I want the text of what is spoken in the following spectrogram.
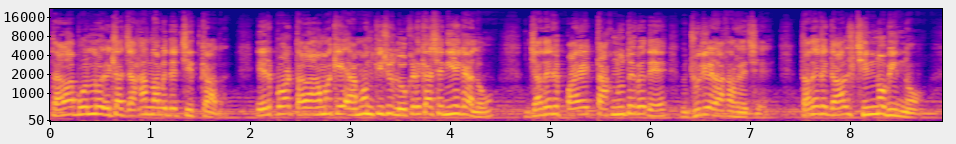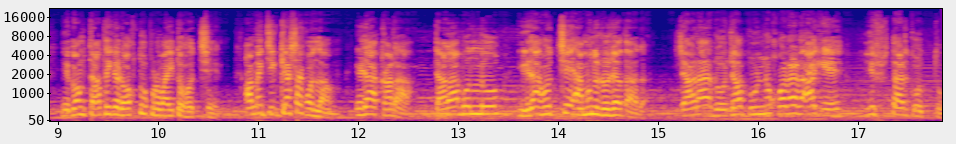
তারা বলল, এটা জাহান নামেদের চিৎকার। এরপর তারা আমাকে এমন কিছু লোকের কাছে নিয়ে গেল, যাদের পায়ের টাকনুতে বেঁধে ঝুলিয়ে রাখা হয়েছে। তাদের গাল ছিন্ন ভিন্ন এবং তা থেকে রক্ত প্রবাহিত হচ্ছে। আমি জিজ্ঞাসা করলাম, এরা কারা? তারা বলল, এরা হচ্ছে এমন রোজাদার। যারা রোজা পূর্ণ করার আগে ইফতার করত,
